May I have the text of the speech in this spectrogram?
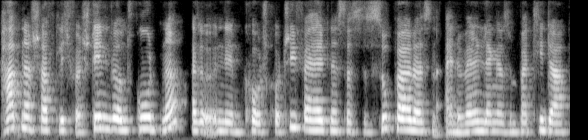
partnerschaftlich verstehen wir uns gut, ne? Also in dem Coach-Coachee-Verhältnis, das ist super, da ist eine Wellenlänge Sympathie da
